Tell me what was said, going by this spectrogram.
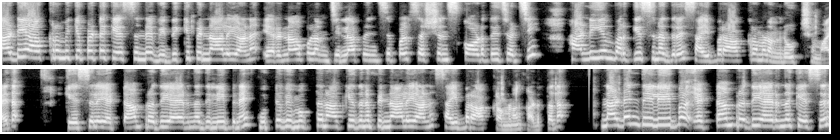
നടി ആക്രമിക്കപ്പെട്ട കേസിന്റെ വിധിക്ക് പിന്നാലെയാണ് എറണാകുളം ജില്ലാ പ്രിൻസിപ്പൽ സെഷൻസ് കോടതി ജഡ്ജി ഹണിയം വർഗീസിനെതിരെ സൈബർ ആക്രമണം രൂക്ഷമായത്. കേസിലെ എട്ടാം പ്രതിയായിരുന്ന ദിലീപിനെ കുറ്റവിമുക്തനാക്കിയതിന് പിന്നാലെയാണ് സൈബർ ആക്രമണം കടുത്തത്. നടൻ ദിലീപ് എട്ടാം പ്രതിയായിരുന്ന കേസിൽ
